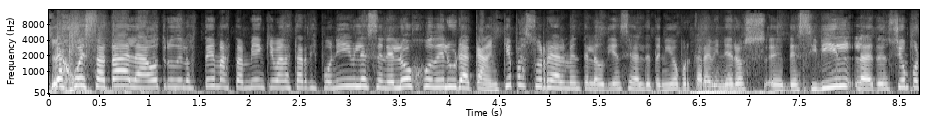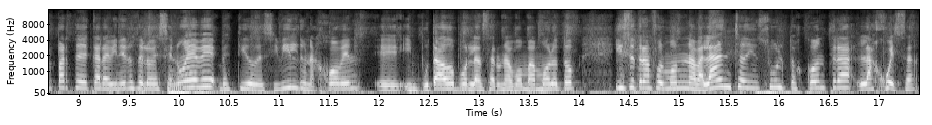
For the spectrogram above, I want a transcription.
La jueza Tala, otro de los temas también que van a estar disponibles en el ojo del huracán. ¿Qué pasó realmente en la audiencia del detenido por carabineros eh, de civil? La detención por parte de carabineros del OS9, vestido de civil, de una joven eh, imputado por lanzar una bomba Molotov y se transformó en una avalancha de insultos contra la jueza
